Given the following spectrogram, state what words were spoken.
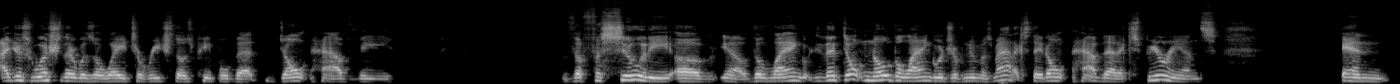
I just wish there was a way to reach those people that don't have the the facility of you know the language that don't know the language of numismatics. They don't have that experience. And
